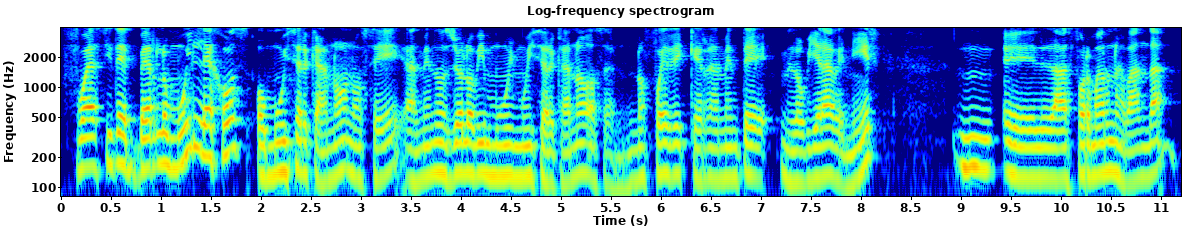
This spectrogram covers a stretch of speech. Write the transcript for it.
fue así de verlo muy lejos o muy cercano, no sé, al menos yo lo vi muy, muy cercano, o sea, no fue de que realmente lo viera venir, mm, el formar una banda.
